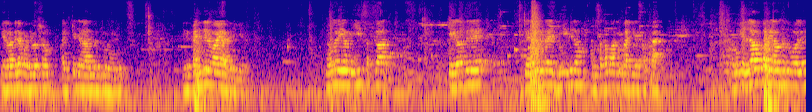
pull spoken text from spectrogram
കേരളത്തിലെ പ്രതിപക്ഷം ഐക്യ ജനാധിപത്യ മുന്നണി ഇത് കരിദിനമായി ആചരിക്കുകയാണ്. നമുക്കറിയാം ഈ സർക്കാർ കേരളത്തിലെ ജനങ്ങളുടെ ജീവിതം ദുസ്സഹമാക്കി മാറ്റിയ സർക്കാർ നമുക്ക് എല്ലാവർക്കും അറിയാവുന്നതുപോലെ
